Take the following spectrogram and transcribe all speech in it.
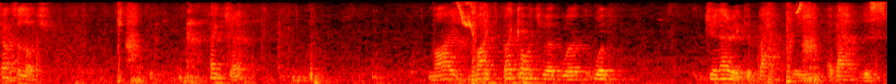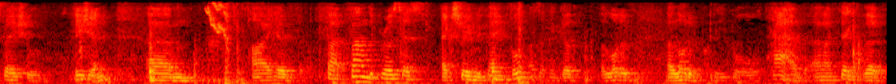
Councillor Lodge. Thank you, Chair. My, my, my comments were, were, were generic about the, about the spatial vision. Um, I have found the process extremely painful, as I think a, a lot of a lot of people have, and I think that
